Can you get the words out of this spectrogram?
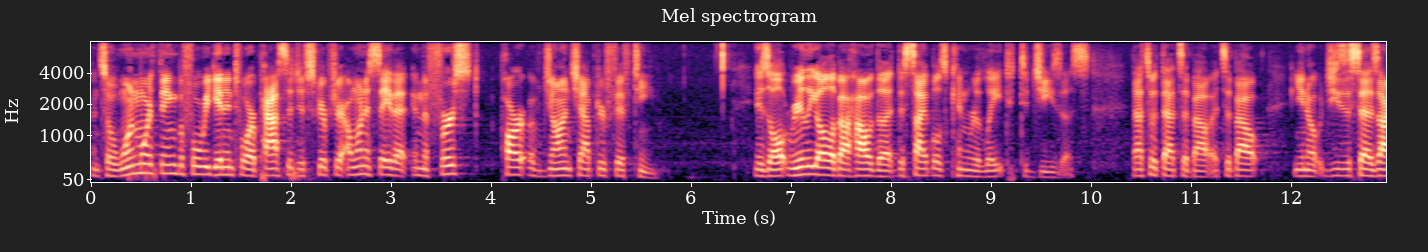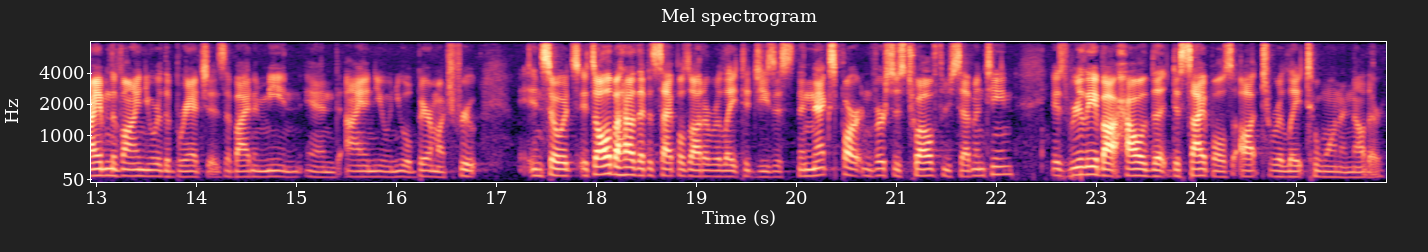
and so, one more thing before we get into our passage of Scripture, I want to say that in the first part of John chapter 15, is all, really all about how the disciples can relate to Jesus. That's what that's about. It's about, you know, Jesus says, I am the vine, you are the branches. Abide in me, and, and I in you, and you will bear much fruit. And so it's, it's all about how the disciples ought to relate to Jesus. The next part in verses 12 through 17 is really about how the disciples ought to relate to one another.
